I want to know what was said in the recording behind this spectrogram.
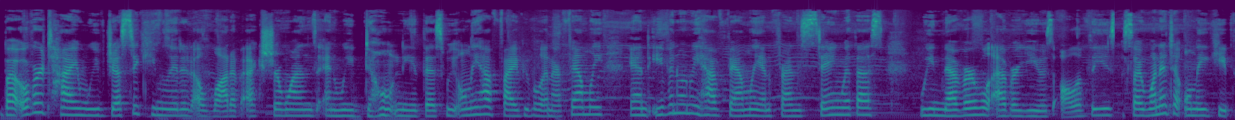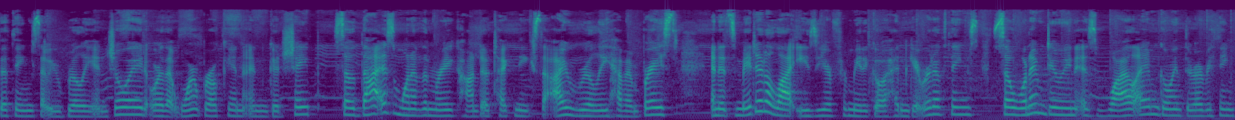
But over time, we've just accumulated a lot of extra ones, and we don't need this. We only have five people in our family, and even when we have family and friends staying with us, we never will ever use all of these. So I wanted to only keep the things that we really enjoyed or that weren't broken in good shape. So that is one of the Marie Kondo techniques that I really have embraced and it's made it a lot easier for me to go ahead and get rid of things. So what I'm doing is while I am going through everything,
